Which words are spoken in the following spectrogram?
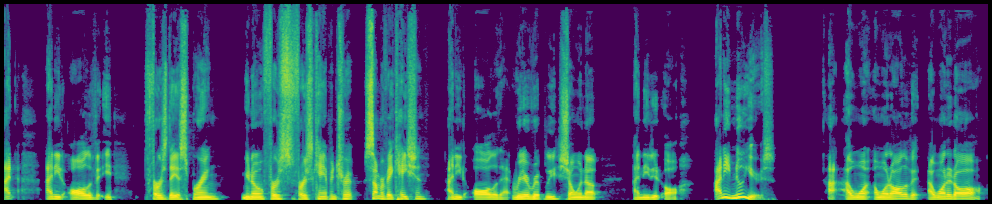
I I need all of it. First day of spring, you know, first first camping trip, summer vacation. I need all of that. Rhea Ripley showing up. I need it all. I need New Year's. I, I want I want all of it. I want it all.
